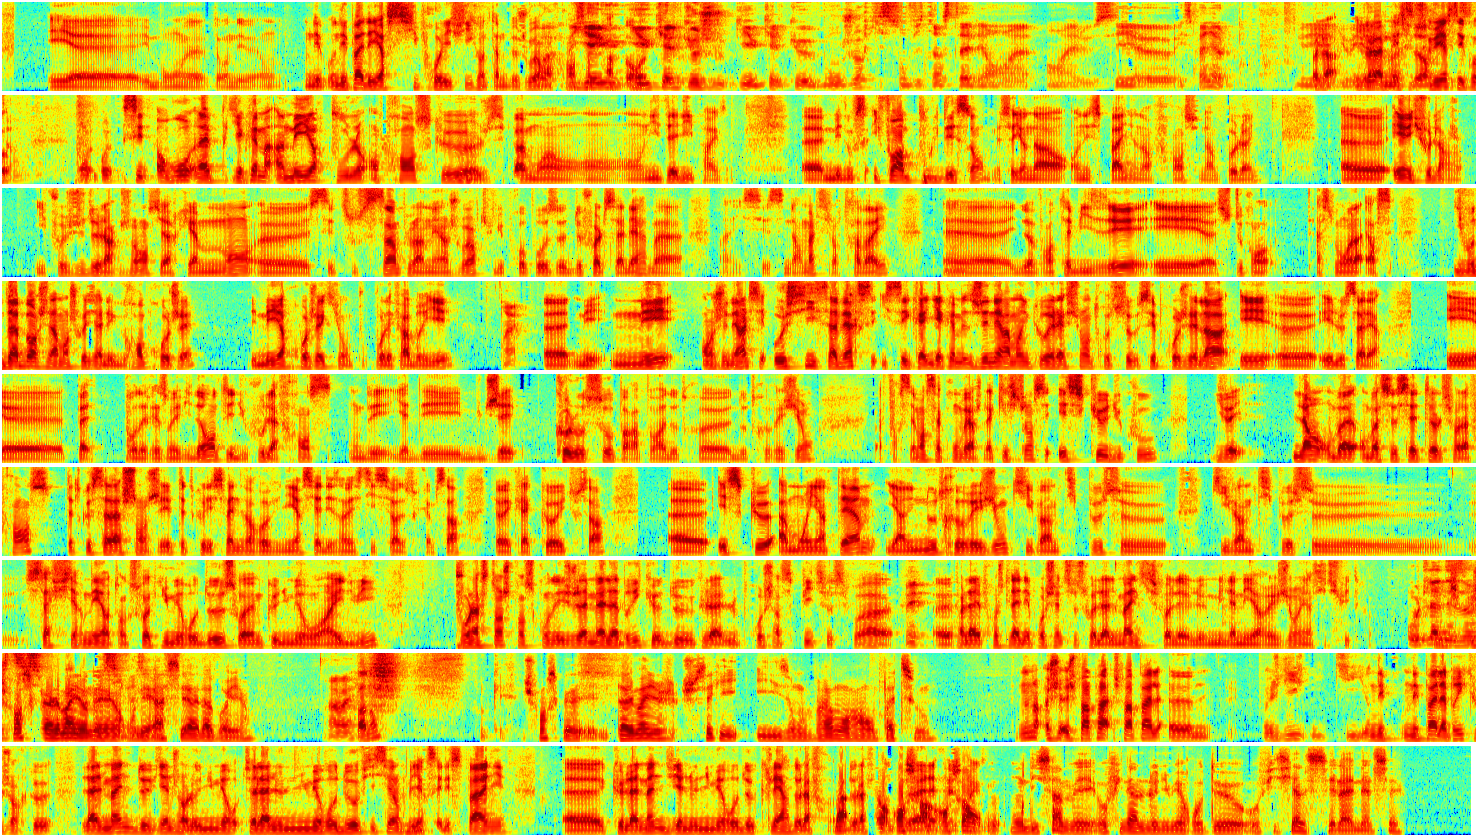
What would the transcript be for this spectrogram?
euh, et, bon, euh, on n'est on est, pas d'ailleurs si prolifique en termes de joueurs en France. Il y, a eu, quelques, il y a eu quelques bons joueurs qui se sont vite installés en, en LEC euh, espagnol. voilà, voilà mais ce que je veux dire, c'est quoi en gros, il y a quand même un meilleur pool en France que, mm. je sais pas moi, en, Italie par exemple. mais donc, il faut un pool décent, mais ça, il y en a en Espagne, il y en a en France, il y en a en Pologne. et il faut de l'argent il faut juste de l'argent. C'est-à-dire qu'à un moment, euh, c'est tout simple, hein, mais un joueur, tu lui proposes deux fois le salaire, bah, c'est normal, c'est leur travail. Euh, ils doivent rentabiliser et euh, surtout quand à ce moment-là, ils vont d'abord généralement choisir les grands projets, les meilleurs projets qui ont pour, les faire briller. Mais, mais en général, c'est aussi, il s'avère qu'il y a quand même généralement une corrélation entre ces projets-là et, et, le salaire. Et pour des raisons évidentes, et du coup, la France, il y a des budgets colossaux par rapport à d'autres régions. Bah, forcément ça converge. La question c'est est-ce que du coup, là on va, on va se settle sur la France, peut-être que ça va changer, peut-être que l'Espagne va revenir s'il y a des investisseurs, des trucs comme ça, avec la COI, tout ça. Euh, est-ce que à moyen terme, il y a une autre région qui va un petit peu se, qui va un petit peu se s'affirmer en tant que soit que numéro 2, soit même que numéro 1 et demi? Pour l'instant, je pense qu'on n'est jamais à l'abri que, de, que le prochain split ce soit, euh, enfin l'année prochaine, ce soit l'Allemagne qui soit la, meilleure région et ainsi de suite. Au-delà des je, je pense que l'Allemagne, on est, on est assez à l'abri. Hein. Ah ouais. Pardon? Je pense que l'Allemagne, je, sais qu'ils ont vraiment, vraiment pas de sous. Non, non, je, je parle pas, je parle pas. Euh, je dis qu'on n'est on pas à l'abri que genre que l'Allemagne devienne genre le numéro, là, le numéro 2 officiel, on peut dire que c'est l'Espagne, euh, que l'Allemagne devienne le numéro 2 clair de la, bah, de la France. En, on dit ça, mais au final, le numéro 2 officiel, c'est la NLC.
